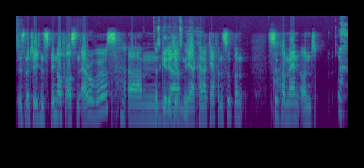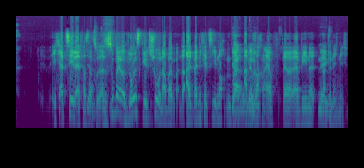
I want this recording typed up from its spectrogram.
Ist natürlich ein Spin-off aus dem Arrowverse. Ähm, Das gilt jetzt ähm, nicht. Der Charakter von Super, Superman und ich erzähle etwas Ja. dazu. Also Superman und Lois gilt schon, aber wenn ich jetzt hier noch ein paar Ja, andere genau. Sachen er, äh, erwähne, nee, natürlich genau. nicht.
